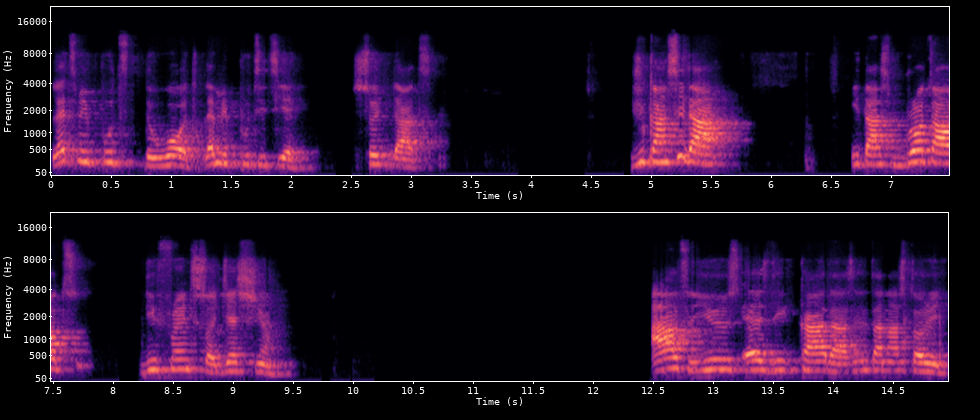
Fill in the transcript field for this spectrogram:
let me put the word let me put it here so that you can see that it has brought out different suggestion how to use SD card as internal storage.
